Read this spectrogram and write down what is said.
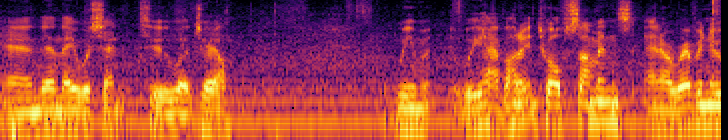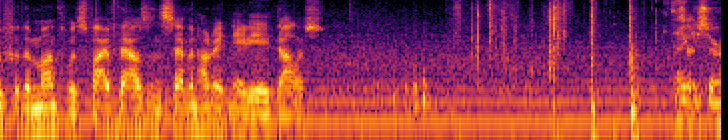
and then they were sent to uh, jail. We, we have 112 summons, and our revenue for the month was $5,788. Thank you, sir.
